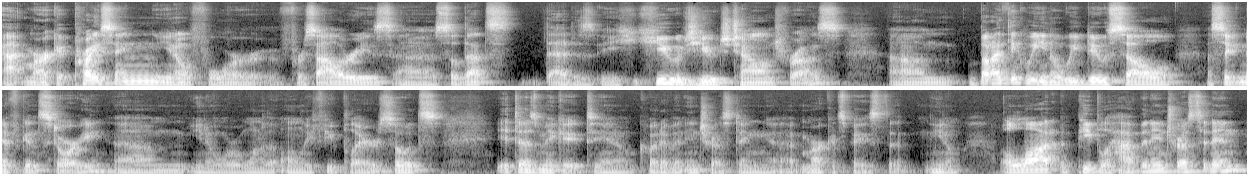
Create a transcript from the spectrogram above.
at market pricing you know for for salaries. Uh, so that's that is a huge huge challenge for us. Um, but I think we you know we do sell a significant story. Um, you know we're one of the only few players. So it's it does make it you know quite of an interesting uh, market space that you know a lot of people have been interested in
